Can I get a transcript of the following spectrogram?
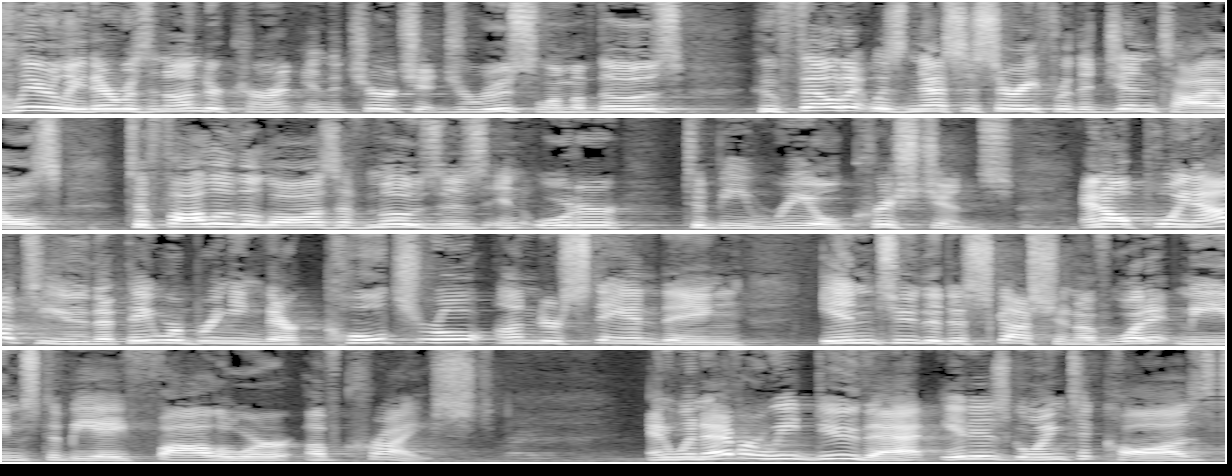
clearly, there was an undercurrent in the church at Jerusalem of those who felt it was necessary for the Gentiles to follow the laws of Moses in order to be real Christians. And I'll point out to you that they were bringing their cultural understanding into the discussion of what it means to be a follower of Christ. And whenever we do that, it is going to cause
